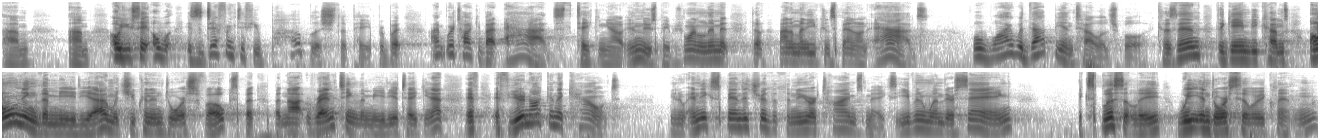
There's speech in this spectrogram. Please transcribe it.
Um, um, oh, you say, oh, well, it's different if you publish the paper, but I'm, we're talking about ads taking out in newspapers. You want to limit the amount of money you can spend on ads. Well, why would that be intelligible? Because then the game becomes owning the media, in which you can endorse folks, but, but not renting the media, taking that. If, if you're not going to count you know, any expenditure that the New York Times makes, even when they're saying explicitly, we endorse Hillary Clinton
